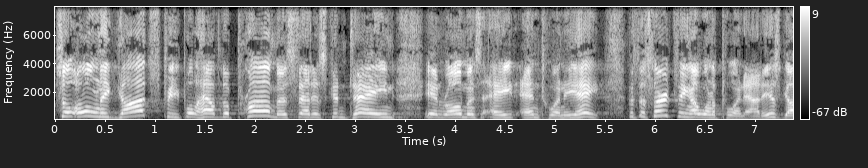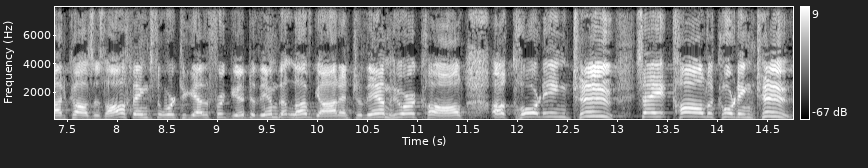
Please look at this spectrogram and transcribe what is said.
So only God's people have the promise that is contained in Romans 8 and 28. But the third thing I want to point out is God causes all things to work together for good to them that love God and to them who are called according to. Say it, called according to.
